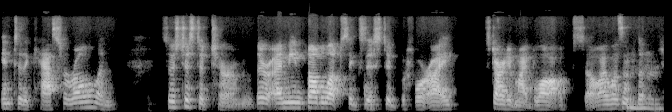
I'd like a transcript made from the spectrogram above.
into the casserole, and so it's just a term. There, I mean, bubble ups existed before I started my blog so i wasn't mm-hmm. the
